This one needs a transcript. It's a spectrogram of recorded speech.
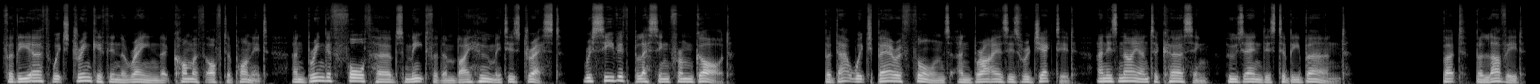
For the earth which drinketh in the rain that cometh oft upon it, and bringeth forth herbs meet for them by whom it is dressed, receiveth blessing from God. But that which beareth thorns and briers is rejected, and is nigh unto cursing, whose end is to be burned. But, beloved,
